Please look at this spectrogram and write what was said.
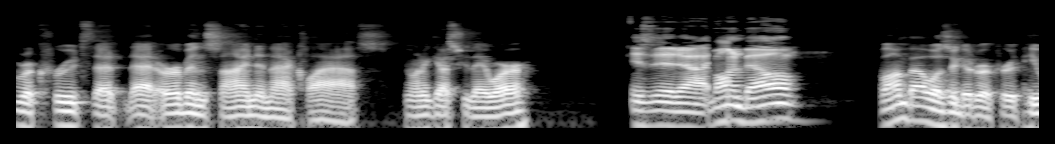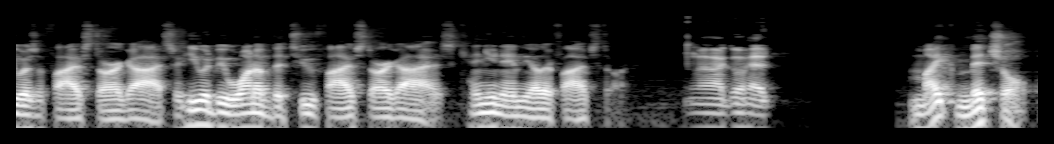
recruits that that Urban signed in that class, you want to guess who they were? Is it uh, Vonn Bell? Vonn Bell was a good recruit. He was a five star guy, so he would be one of the two five star guys. Can you name the other five star? Uh, go ahead. Mike Mitchell.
